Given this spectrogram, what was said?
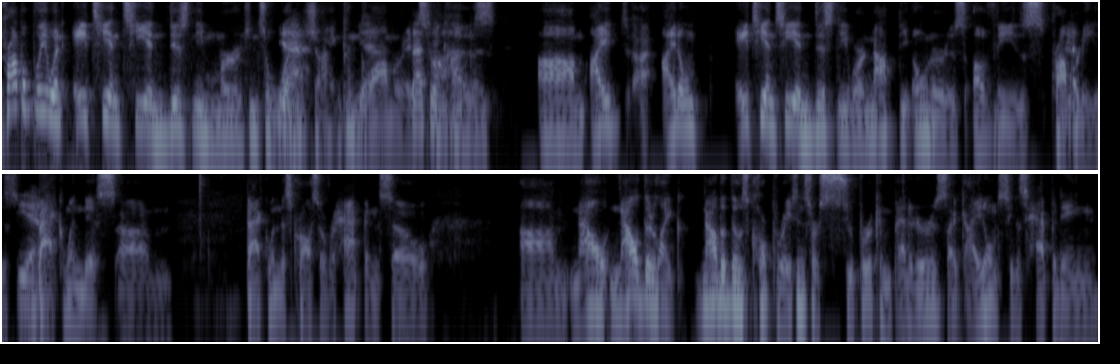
probably when AT and Disney merge into one Yeah. giant conglomerate. that's what'll because um, I, I I don't AT and T and Disney were not the owners of these properties yeah. back when this um, back when this crossover happened. So um, now now they're like now that those corporations are super competitors. Like I don't see this happening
